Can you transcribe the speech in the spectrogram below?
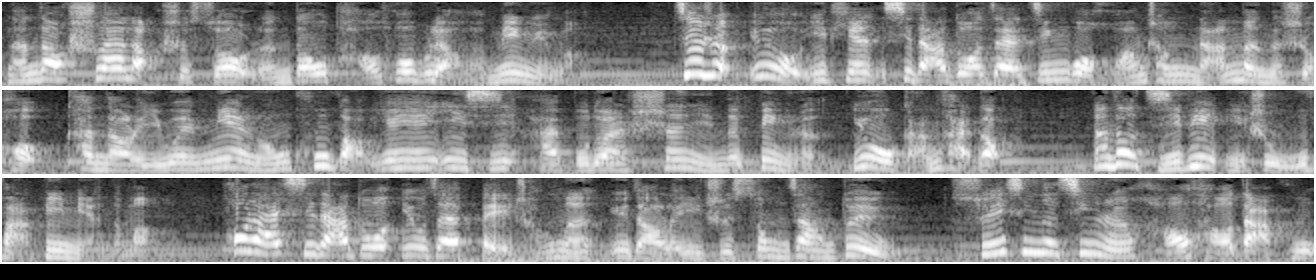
难道衰老是所有人都逃脱不了的命运吗？接着又有一天，悉达多在经过皇城南门的时候，看到了一位面容枯槁、奄奄一息、还不断呻吟的病人，又感慨道：难道疾病也是无法避免的吗？后来，悉达多又在北城门遇到了一支送葬队伍，随行的亲人嚎啕大哭，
